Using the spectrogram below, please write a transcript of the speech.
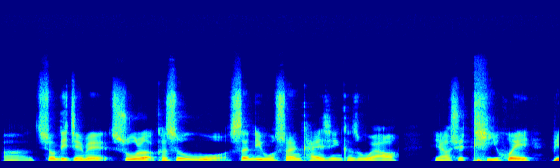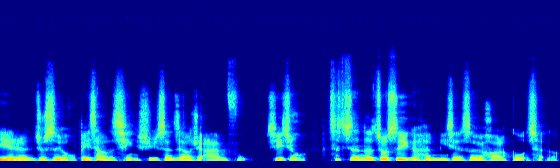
呃兄弟姐妹输了，可是我胜利，我算开心。可是我要。也要去体会别人就是有悲伤的情绪，甚至要去安抚。其实就这真的就是一个很明显社会化的过程哦。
